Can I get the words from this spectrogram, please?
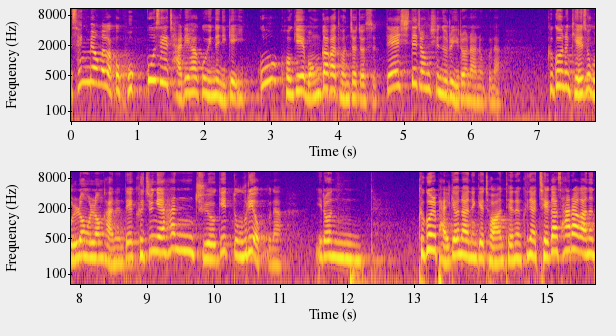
생명을 갖고 곳곳에 자리하고 있는 이게 있고 거기에 뭔가가 던져졌을 때 시대 정신으로 일어나는구나. 그거는 계속 울렁울렁 가는데 그 중에 한 주역이 또 우리였구나. 이런 그걸 발견하는 게 저한테는 그냥 제가 살아가는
